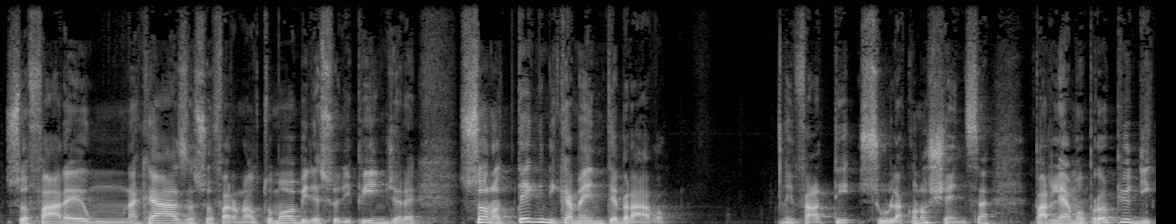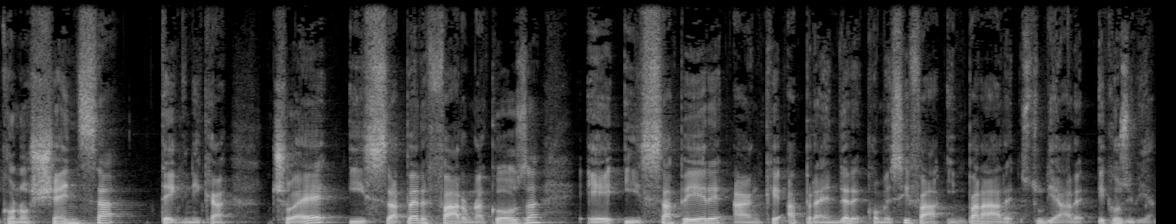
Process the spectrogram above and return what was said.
so fare una casa, so fare un'automobile, so dipingere, sono tecnicamente bravo. Infatti, sulla conoscenza parliamo proprio di conoscenza tecnica, cioè il saper fare una cosa e il sapere anche apprendere come si fa, imparare, studiare e così via.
